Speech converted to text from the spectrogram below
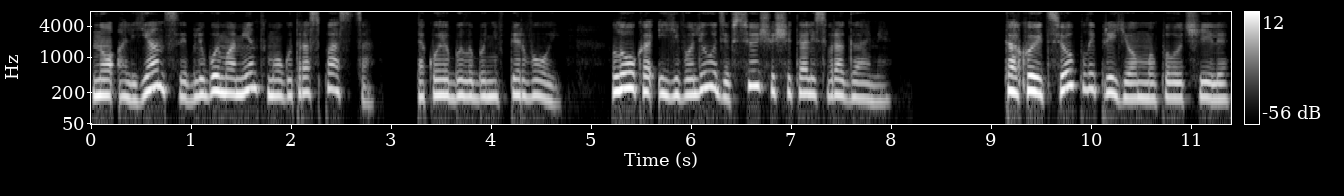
Но альянсы в любой момент могут распасться. Такое было бы не впервой. Лука и его люди все еще считались врагами. Какой теплый прием мы получили.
